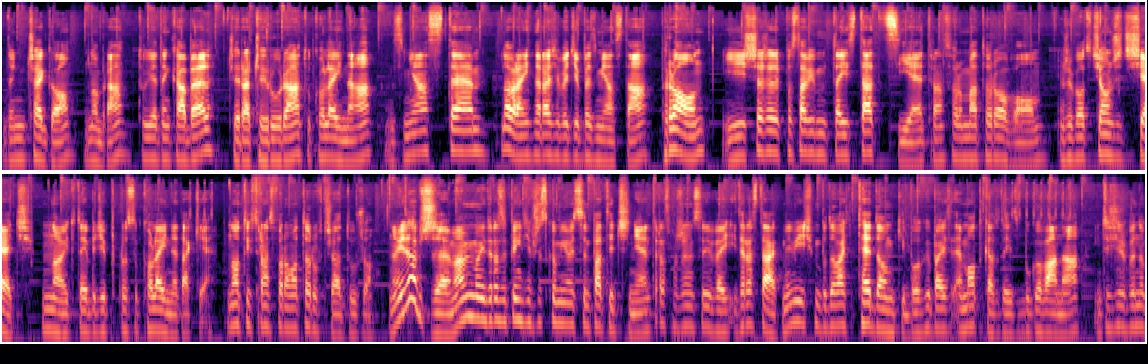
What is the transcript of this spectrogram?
do niczego. Dobra, tu jeden kabel, czy raczej rura, tu kolejna. Z miastem. Dobra, niech na razie będzie bez miasta. Prąd. I szczerze postawimy tutaj stację transformatorową, żeby odciążyć sieć. No i tutaj będzie po prostu kolejne takie. No tych transformatorów trzeba dużo. No i dobrze, mamy moi drodzy pięknie wszystko miło i sympatycznie. Teraz możemy sobie wejść. I teraz tak, my mieliśmy budować te domki, bo chyba jest emotka tutaj zbugowana. I to się będą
